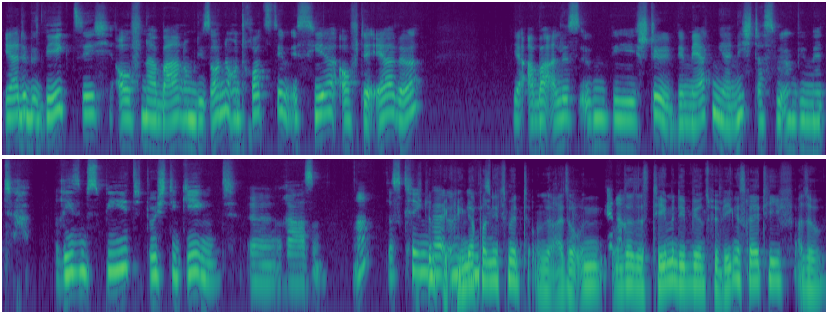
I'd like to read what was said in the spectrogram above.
Erde bewegt sich auf einer Bahn um die Sonne und trotzdem ist hier auf der Erde ja aber alles irgendwie still. Wir merken ja nicht, dass wir irgendwie mit Riesenspeed durch die Gegend äh, rasen. Ne? Das kriegen Stimmt, wir, wir kriegen davon nichts mit. Also un genau. unser System, in dem wir uns bewegen, ist relativ, also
